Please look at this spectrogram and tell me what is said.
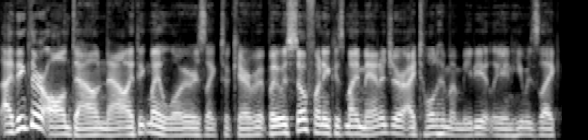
I think they're all down now. I think my lawyers like took care of it, but it was so funny because my manager, I told him immediately, and he was like,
